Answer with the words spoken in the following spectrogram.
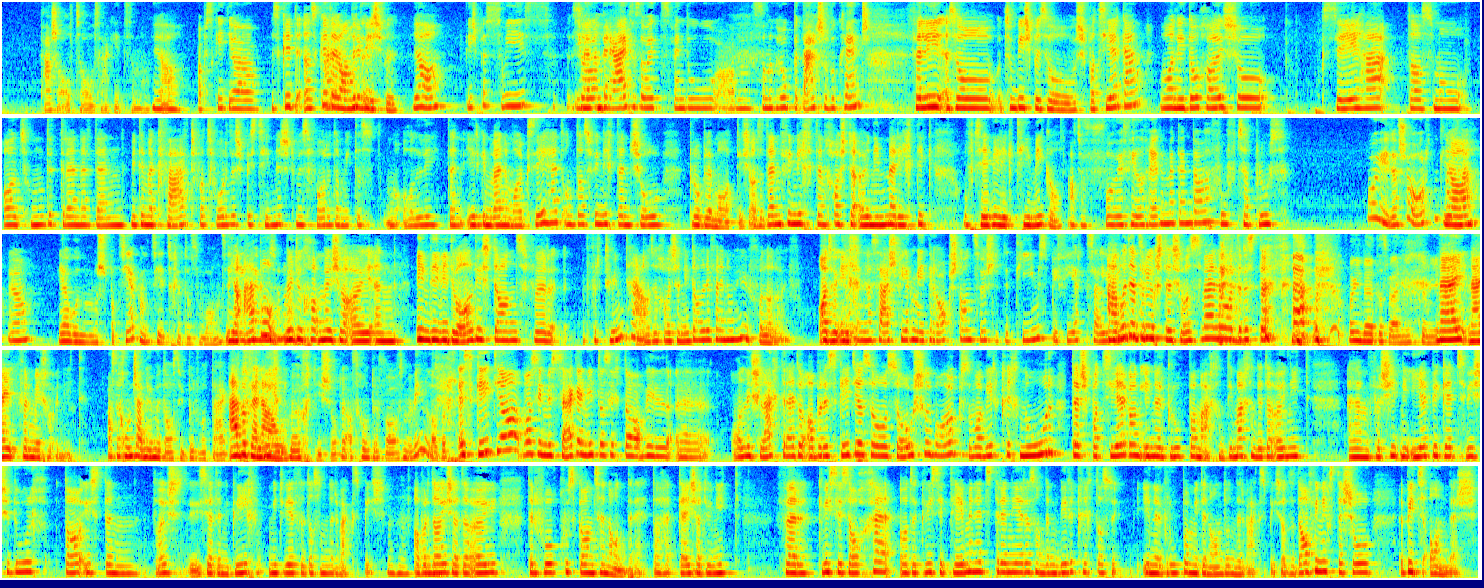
Pauschalzahl, sage ich jetzt einmal. Ja. Aber es gibt ja Es gibt, es gibt ein anderes. Beispiel. Ja. beispielsweise in So. welchen Bereichen so jetzt, wenn du an so eine Gruppe denkst, die du kennst, Vielleicht also, zum Beispiel so Spaziergänge, wo ich durchaus schon gesehen habe, dass man als Hundetrainer dann mit einem Gefährt von zuvorderst bis zuhinterst muss fahren damit das man alle dann irgendwann einmal gesehen hat. Und das finde ich dann schon problematisch. Also dann finde ich, dann kannst du auch nicht mehr richtig auf das jeweilige Team eingehen. also von wie viel reden wir denn da? 15 plus. Ui, das ist schon ordentlich. Ja. ne? ja. Ja gut, man Spaziergang zieht sich das wahnsinnig Ja, eben, auseinander. weil du kann- musst ja auch eine Individualdistanz für, für die Hunde haben. Also du kannst ja nicht alle auf einem Haufen laufen. Also ich. Wenn du sagst, 4 Meter Abstand zwischen den Teams bei 14 Leuten. Aber dann brauchst du schon ein Velo oder ein Töpfchen. Ui, nein, das wäre nicht für mich. nein, nein, für mich auch nicht. Also kommst du auch nicht mehr das über, was du eigentlich genau. möchtest, oder? Also kommt darauf an, was man will, aber... Es gibt ja, was ich muss sagen, nicht, dass ich da will, äh, alle schlecht reden, aber es gibt ja so Social Walks, wo wirklich nur den Spaziergang in einer Gruppe machen. Die machen ja da auch nicht ähm, verschiedene Übungen zwischendurch. Da ist, dann, da ist, ist ja dann gleich, mit wie viel du unterwegs bist. Aber da ist ja dann auch der Fokus ganz ein anderer. Da gehst ja du nicht für gewisse Sachen oder gewisse Themen jetzt trainieren, sondern wirklich, dass du in einer Gruppe miteinander unterwegs bist. Also da finde ich es dann schon ein bisschen anders.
